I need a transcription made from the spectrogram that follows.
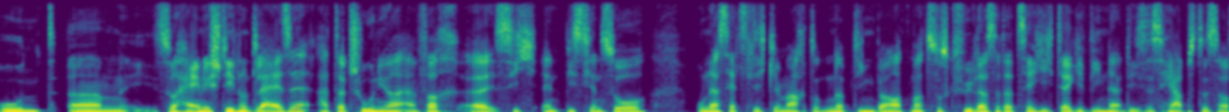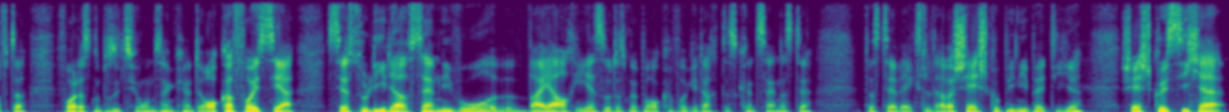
Und ähm, so heimlich still und leise hat der Junior einfach äh, sich ein bisschen so unersetzlich gemacht und unabdingbar und man hat so das Gefühl, dass er tatsächlich der Gewinner dieses Herbstes auf der vordersten Position sein könnte. Okafor ist sehr, sehr solide auf seinem Niveau. War ja auch eher so, dass man bei Okafor gedacht, das könnte sein, dass der, dass der wechselt. Aber Scheschko bin ich bei dir. Scheschko ist sicher,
